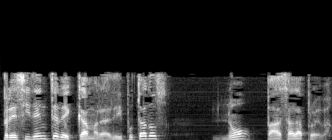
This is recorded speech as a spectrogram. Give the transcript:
Presidente de Cámara de Diputados no pasa la prueba.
